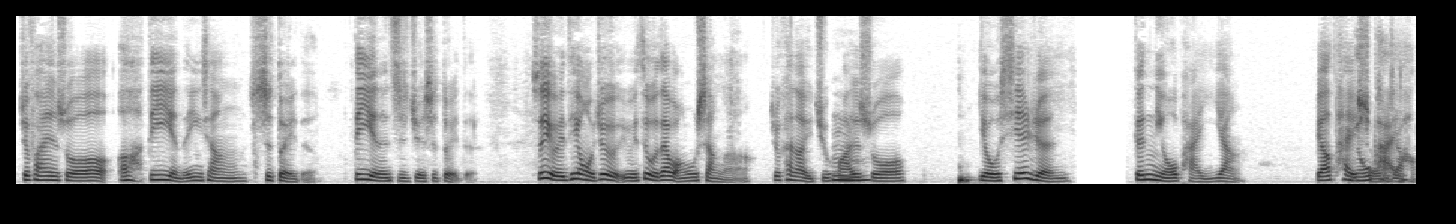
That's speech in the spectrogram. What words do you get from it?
就发现说啊，第一眼的印象是对的，第一眼的直觉是对的。所以有一天，我就有一次我在网络上啊，就看到一句话，就说有些人跟牛排一样，不要太熟比较好。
